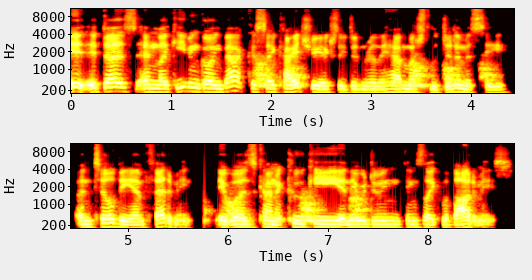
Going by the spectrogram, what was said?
it, it does, and like even going back, because psychiatry actually didn't really have much legitimacy until the amphetamine. It was kind of kooky, and they were doing things like lobotomies.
